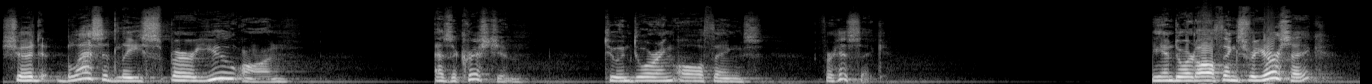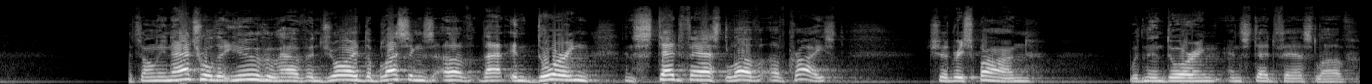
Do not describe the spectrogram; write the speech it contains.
should blessedly spur you on as a Christian to enduring all things for his sake. He endured all things for your sake. It's only natural that you, who have enjoyed the blessings of that enduring and steadfast love of Christ, should respond with an enduring and steadfast love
